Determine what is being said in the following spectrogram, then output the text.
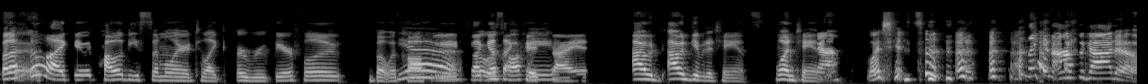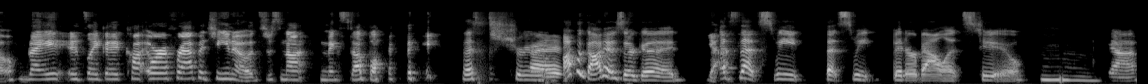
But I feel like it would probably be similar to like a root beer float, but with Yeah, coffee. So I guess I coffee. could try it. I would I would give it a chance. One chance. Yeah. One chance. It's like an affogato, right? It's like a co- or a frappuccino. It's just not mixed up already. That's true. Right. Avocados are good. Yeah, That's that sweet, that sweet bitter balance too. Mm. yeah.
